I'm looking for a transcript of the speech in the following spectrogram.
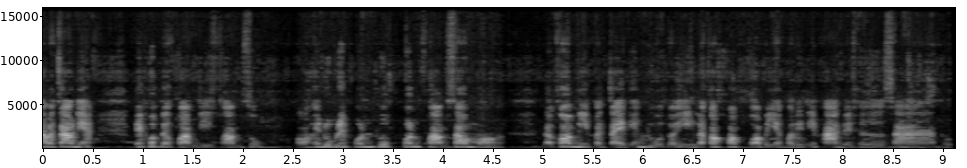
ข้าพเจ้าเนี่ย ได้พบแต่ความดีความสุข ขอให้ลูกได้พ้นทุกข์พ้นความเศร้าหมอง แล้วก็มีปัจจัยเลี้ยงดูตัวเอง แล้วก็ครอบครัวไปอย่างปรินิพานด้วยเธอสาธุ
